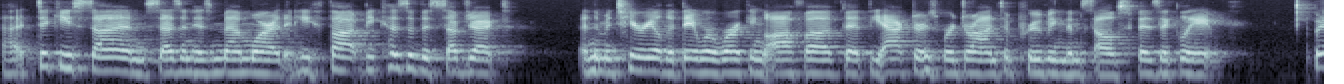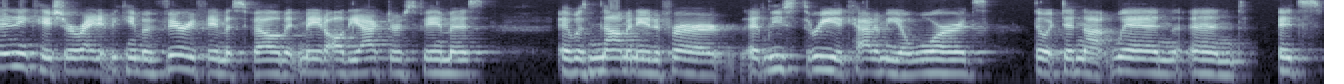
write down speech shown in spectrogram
Uh, son says in his memoir that he thought because of the subject and the material that they were working off of, that the actors were drawn to proving themselves physically. But in any case, you're right, it became a very famous film. It made all the actors famous. It was nominated for at least three Academy Awards, though it did not win. And it's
